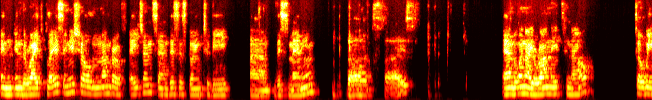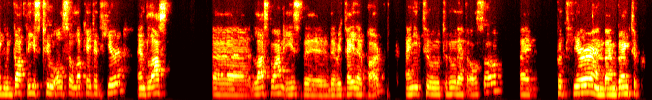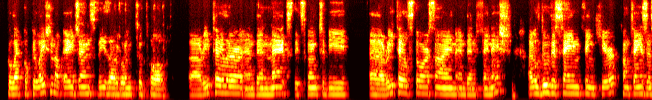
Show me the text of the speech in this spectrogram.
in, in the right place initial number of agents, and this is going to be um, this many dot size. And when I run it now, so we, we got these two also located here. And last uh, last one is the, the retailer part. I need to, to do that also. I put here and I'm going to collect population of agents. These are going to call uh, retailer and then next it's going to be a retail store sign and then finish. I will do the same thing here. Contains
